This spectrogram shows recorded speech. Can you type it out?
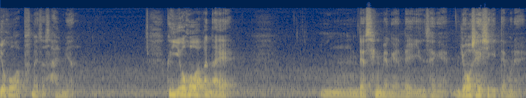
여호와 품에서 살면 그 여호와가 나의 음, 내 생명의 내 인생의 요새시기 때문에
